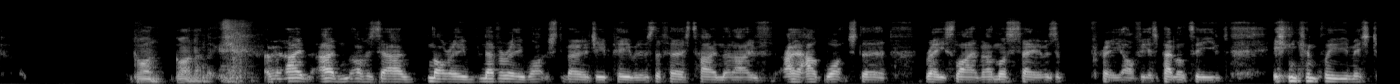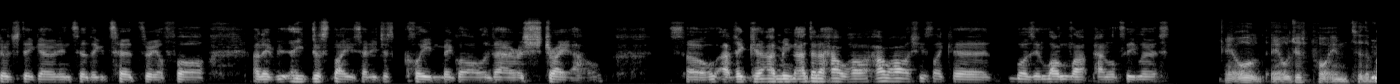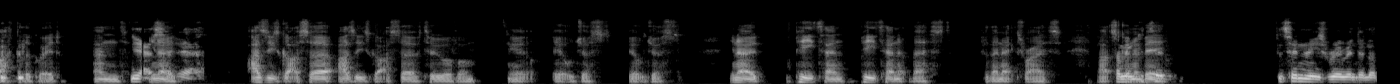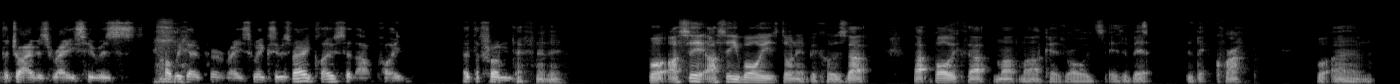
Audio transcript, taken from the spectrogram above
Go on, go on, Alex. I mean, I, I'm obviously I've not really, never really watched MotoGP, but it was the first time that I've I have watched a race live, and I must say it was a pretty obvious penalty. He completely misjudged it going into the turn three or four, and it, he just like you said, he just cleaned Miguel Oliveira straight out. So I think I mean I don't know how how harsh is like a was it long lap penalty, Lewis? it'll it'll just put him to the back of the grid, and Yes, you know yeah. as he's got to serve as he's got to serve two of them, it'll, it'll just it'll just you know P10 P10 at best for the next race. That's I mean, going to be considering he's ruined another driver's race, who was probably going for a race win because he was very close at that point at the front. definitely. But I see I see why he's done it because that that bike that Marc Marquez rides is a bit a bit crap. But um,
